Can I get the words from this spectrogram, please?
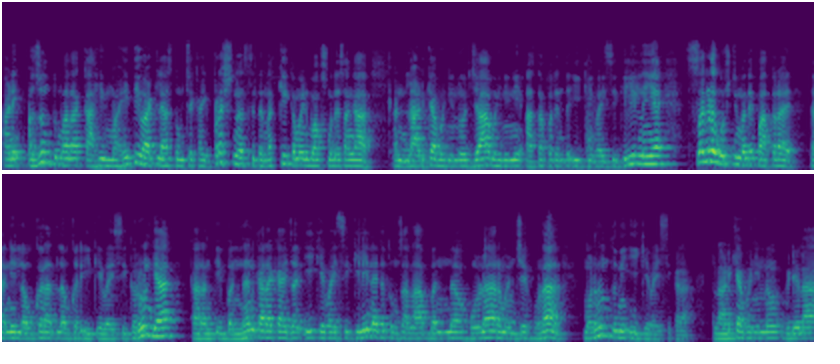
आणि अजून तुम्हाला काही माहिती वाटल्यास तुमचे काही प्रश्न असतील तर नक्की कमेंट बॉक्समध्ये सांगा. आणि लाडक्या बहिणींनो ज्या बहिणींनी आतापर्यंत ई केवायसी केली नाही आहे सगळ्या गोष्टीमध्ये पात्र आहे. त्यांनी लवकरात लवकर ई केवायसी करून घ्या. कारण ती बंधनकारक आहे. जर ई केवायसी केली नाही तर तुमचा लाभ बंद होणार म्हणजे होणार. म्हणून तुम्ही ई केवायसी करा. लाडक्या बहिणींनो व्हिडिओला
